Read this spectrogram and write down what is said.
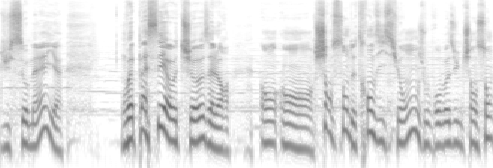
du sommeil. On va passer à autre chose. Alors, en, chanson de transition, je vous propose une chanson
